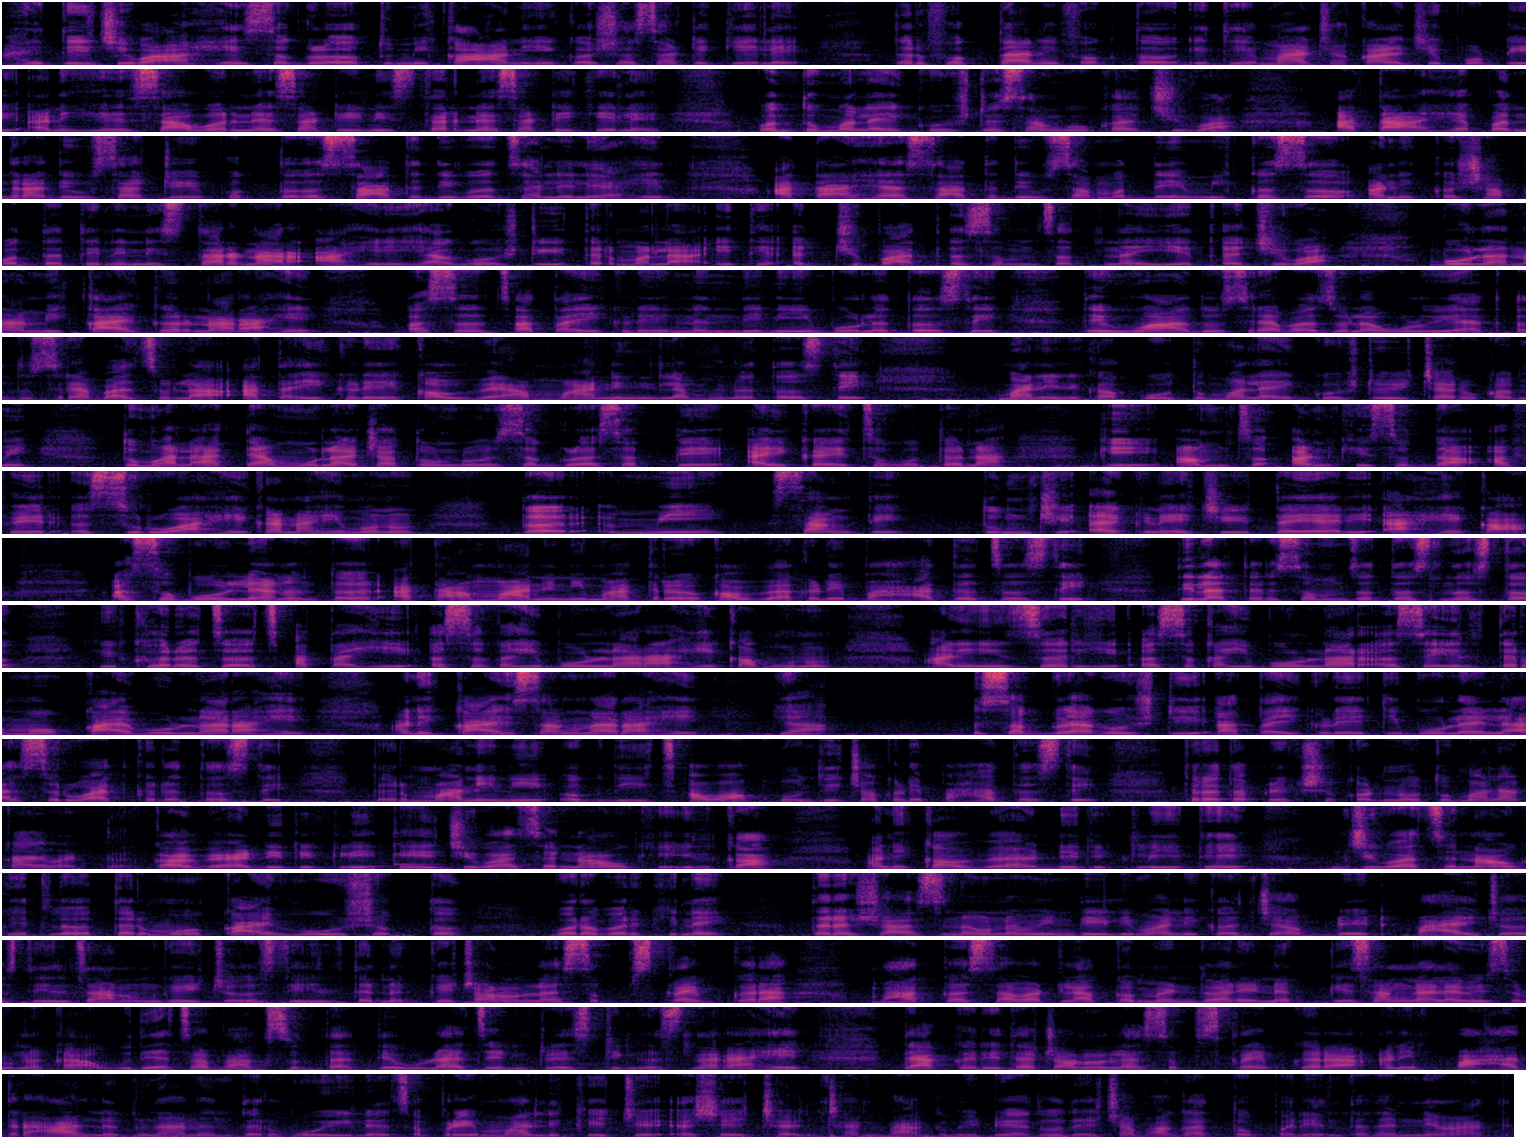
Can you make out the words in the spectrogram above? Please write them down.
माहिती जीवा हे सगळं तुम्ही का आणि कशासाठी केले? तर फक्त आणि फक्त इथे माझ्या काळजीपोटी आणि हे सावरण्यासाठी निस्तरण्यासाठी केले. पण तुम्हाला एक गोष्ट सांगू का जीवा? आता ह्या पंधरा दिवसाचे फक्त सात दिवस झालेले आहेत. आता ह्या सात दिवसामध्ये मी कसं आणि कशा पद्धतीने निस्तारणार आहे ह्या गोष्टी तर मला इथे अजिबात समजत नाही आहेत अजिवा बोला ना मी काय करणार आहे? असंच आता इकडे नंदिनी बोलत असते. तेव्हा दुसऱ्या बाजूला वळूयात. दुसऱ्या बाजूला आता इकडे काव्या मानिनीला म्हणत असते. मानिनी काकू तुम्हाला एक गोष्ट विचारू का मी? तुम्हाला त्या मुलाच्या तोंडून सगळं सत्य ऐकायचं होतं ना की आमचं आणखी सुद्धा अफेअर सुरू आहे का नाही म्हणून? तर मी सांगते तुमची ऐकण्याची तयारी आहे का? असं बोलल्यानंतर आता मानिनी मात्र काव्याकडे पाहतच असते. तिला तर समजतच नसतं की खरंच आता ही असं काही बोलणार आहे का म्हणून? आणि जर ही असं काही बोलणार असेल तर मग काय बोलणार आहे? आणि काय सांगणार आहे? ह्या सगळ्या गोष्टी आता इकडे ती बोलायला सुरुवात करत असते. तर मानिनी अगदीच आवाक होऊन तिच्याकडे पाहत असते. तर आता प्रेक्षकांनो तुम्हाला काय वाटतं? काव्या डिरेक्टली इथे जीवाचं नाव घेईल का? आणि काव्या डिरेक्टली इथे जीवाचं नाव घेतलं तर मग काय होऊ शकतं? बरोबर की नाही? तर अशाच नवनवीन डेली मालिकांचे अपडेट पाहायचे असतील जाणून घ्यायचे असतील तर नक्की चॅनलला सबस्क्राईब करा. भाग कसा वाटला कमेंटद्वारे नक्की सांगायला विसरू नका. उद्याचा भागसुद्धा तेवढाच इंटरेस्टिंग असणार आहे. त्याकरिता चॅनलला सबस्क्राईब करा आणि पाहत राहा. लग्नानंतर होईलच प्रेम मालिकेचे असे छान छान भाग भेटूयात. उद्याच्या भागात तोपर्यंत धन्यवाद.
